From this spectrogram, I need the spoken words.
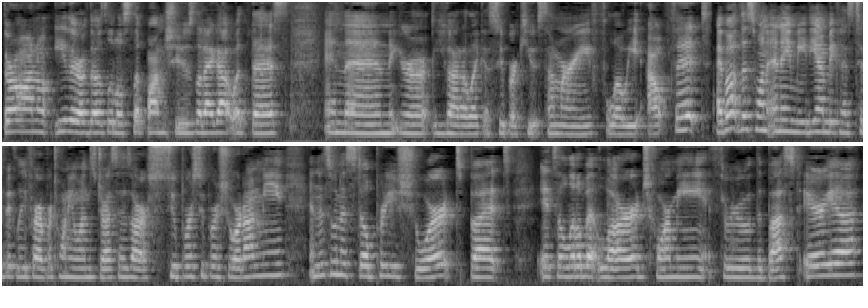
throw on either of those little slip-on shoes that I got with this and then you're you got a like a super cute summery flowy outfit. I bought this one in a medium because typically Forever 21's dresses are super super short on me and this one is still pretty short but it's a little bit large for me through the bust area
